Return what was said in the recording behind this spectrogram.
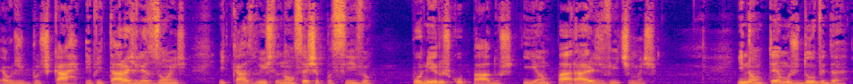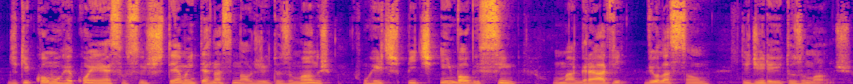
é o de buscar evitar as lesões e, caso isto não seja possível, punir os culpados e amparar as vítimas. E não temos dúvida de que, como reconhece o Sistema Internacional de Direitos Humanos, o hate speech envolve sim uma grave violação de direitos humanos.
